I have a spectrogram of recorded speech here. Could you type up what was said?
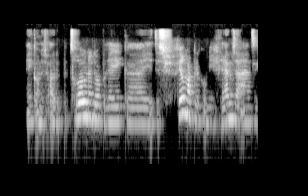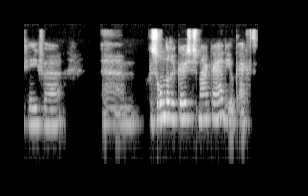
Je kan dus oude patronen doorbreken. Het is veel makkelijker om je grenzen aan te geven. Ehm, gezondere keuzes maken, hè, die ook echt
